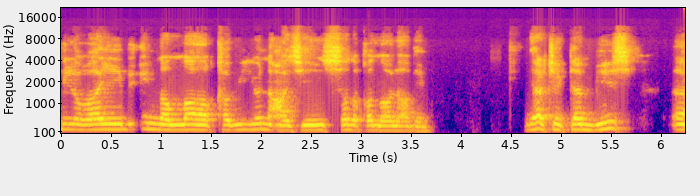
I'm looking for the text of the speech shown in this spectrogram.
بِالْغَيْبِ اِنَّ اللّٰهَ قَوِيٌّ عَزِيزٌ Sadakallahu azim. Gerçekten biz e,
